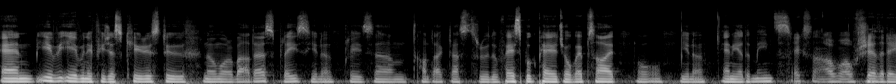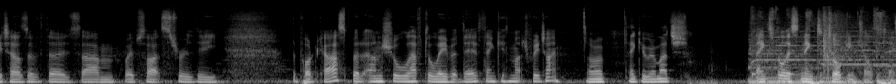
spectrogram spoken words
And ev- even if you're just curious to know more about us, please, you know, please um, contact us through the Facebook page or website or you know any other means. Excellent. I'll, I'll share the details of those um, websites through the the podcast. But Anshul, we'll have to leave it there. Thank you so much for your time. All right, thank you very much. Thanks for listening to Talking Health Tech.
